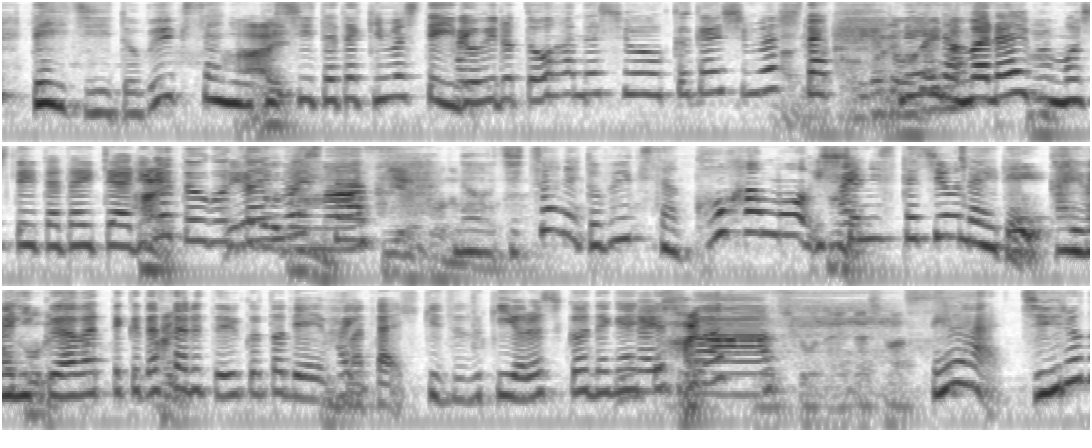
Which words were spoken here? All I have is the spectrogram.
デイジー信之さんにお越しいただきまして、い、ろいろとお話をお伺いしました。ね、生ライブもしていただいてありがとうございました。の実はね、信之さん後半も一緒にスタジオ内はい。で会話に加わってくださはいるということで、はい。また引き続きよろしくお願いいたします。はい。よろしくお願いいたします。では16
